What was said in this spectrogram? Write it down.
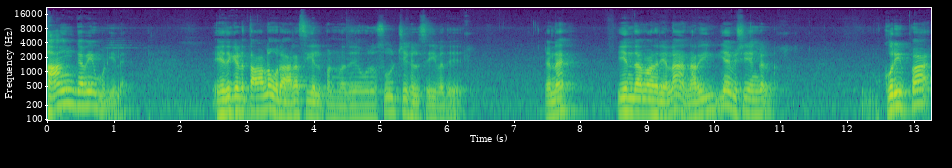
தாங்கவே முடியல. எதுக்கு எடுத்தாலும் ஒரு அரசியல் பண்ணுவது ஒரு சூழ்ச்சிகள் செய்வது. என்ன? இந்த மாதிரியெல்லாம் நிறைய விஷயங்கள். குறிப்பாக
